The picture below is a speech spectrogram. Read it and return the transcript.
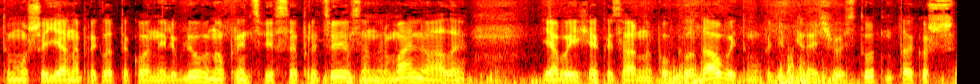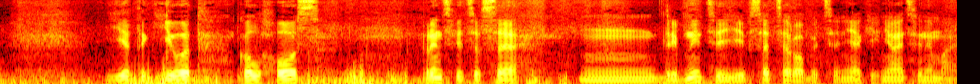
Тому що я, наприклад, такого не люблю. Воно, в принципі, все працює, все нормально, але я би їх якось гарно повкладав і тому подібні речі. Ось тут також є такий от колхоз. В принципі, це все м, дрібниці і все це робиться, ніяких нюансів немає.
